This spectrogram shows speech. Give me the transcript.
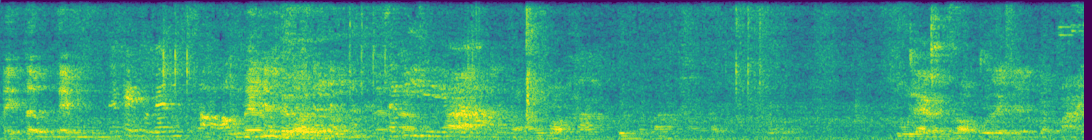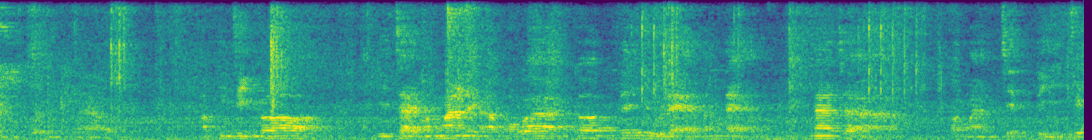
ได้เติมเต็มได้เป็นคุณแม่ลูกสองคุณแม่ลูกสองนะสัคกรับทีค่ะพี่บอลครับขึ้นมาบ้างครับกับ ดูแลทั้งสองคนเลยจะจะมาอีกคนหนึงแล้วครับจริงๆก็ดีใจมากๆเลยครับ เพราะว่าก็ได้ดูแลตั้งแต่น่าจะประมาณ 7 ปีที่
